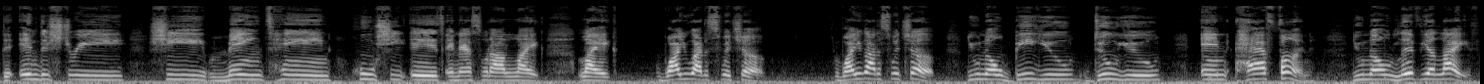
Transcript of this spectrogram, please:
the industry. She maintain who she is, and that's what I like. Like, why you gotta switch up? Why you gotta switch up? You know, be you, do you, and have fun. You know, live your life.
